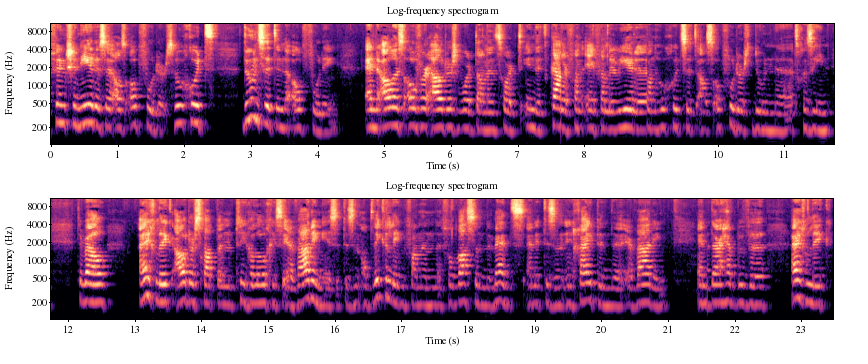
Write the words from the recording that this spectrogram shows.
functioneren ze als opvoeders? Hoe goed doen ze het in de opvoeding? En alles over ouders wordt dan een soort in het kader van evalueren van hoe goed ze het als opvoeders doen het gezien. Terwijl eigenlijk ouderschap een psychologische ervaring is. Het is een ontwikkeling van een volwassen mens en het is een ingrijpende ervaring. En daar hebben we eigenlijk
